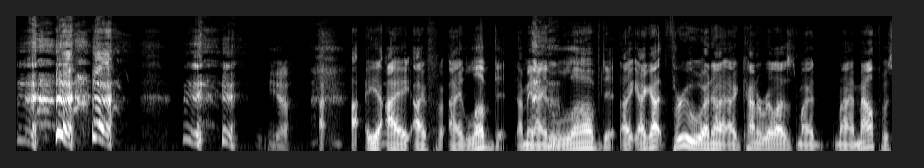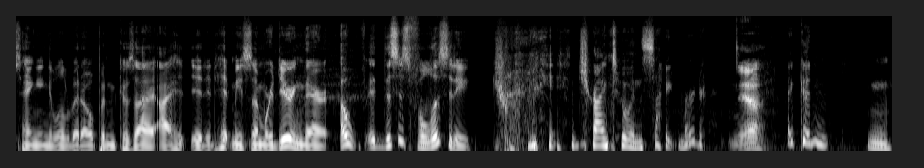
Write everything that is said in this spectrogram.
Yeah. I, yeah, I, I, I loved it. I mean, I loved it. I, I got through, and I, I kind of realized my, my mouth was hanging a little bit open because I, I it had hit me somewhere during there. Oh, it, this is Felicity trying, trying to incite murder. Yeah. I couldn't. Mm,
